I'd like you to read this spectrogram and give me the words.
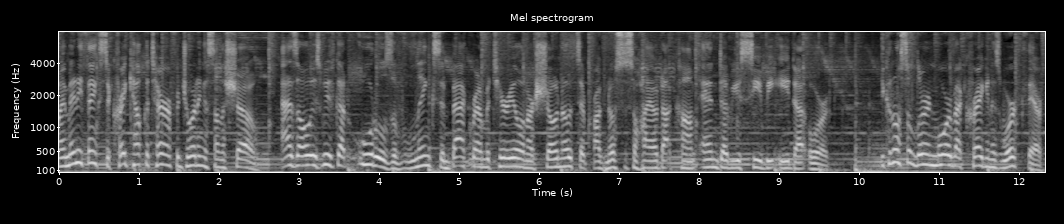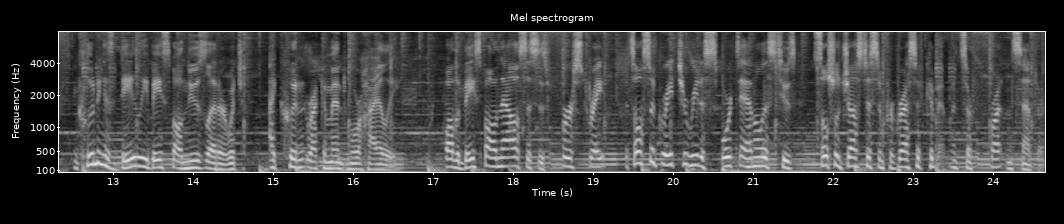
My many thanks to Craig Calcaterra for joining us on the show. As always, we've got oodles of links and background material in our show notes at prognosisohio.com and wcbe.org. You can also learn more about Craig and his work there, including his daily baseball newsletter, which I couldn't recommend more highly. While the baseball analysis is first rate, it's also great to read a sports analyst whose social justice and progressive commitments are front and center.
